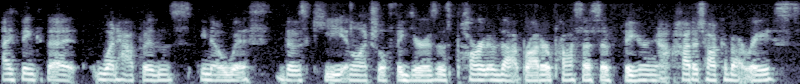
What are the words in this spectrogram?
I think that what happens, you know, with those key intellectual figures is part of that broader process of figuring out how to talk about race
